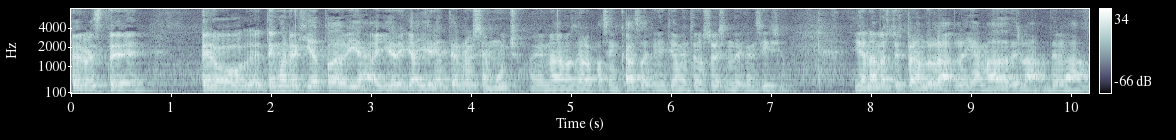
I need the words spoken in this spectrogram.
Pero este, pero tengo energía todavía. Ayer, ayer y anterior no hice mucho. Eh, nada más me la pasé en casa. Definitivamente no estoy haciendo ejercicio. Y ya nada más estoy esperando la, la llamada de la, de, la,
